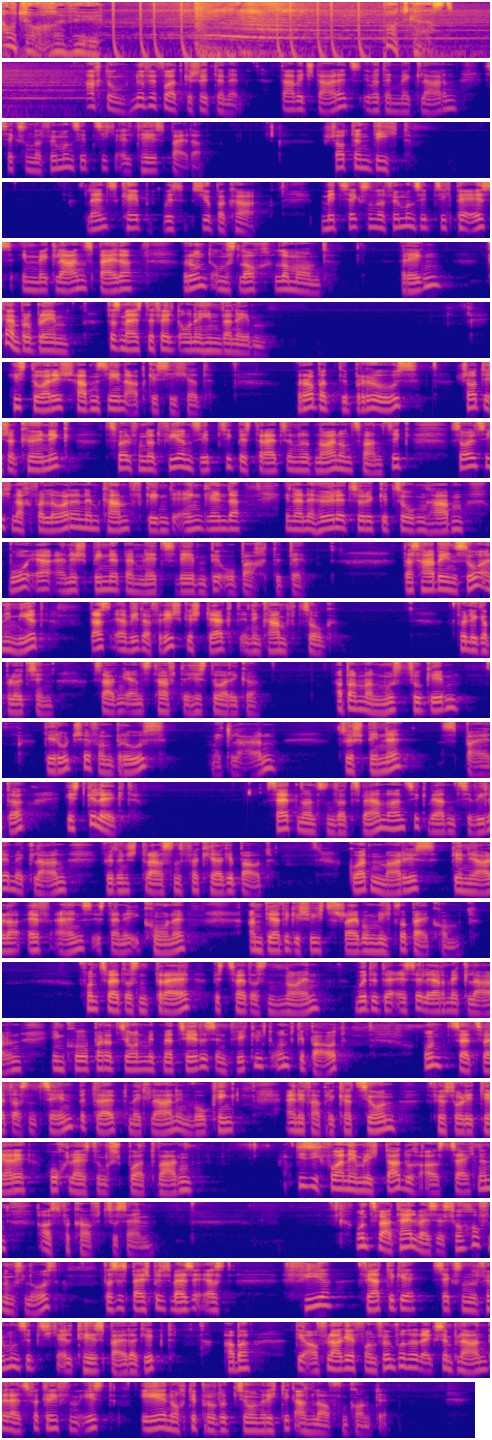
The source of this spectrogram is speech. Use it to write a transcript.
Autorevue Podcast. Achtung, nur für Fortgeschrittene. David Staritz über den McLaren 675 LT Spider. Schottendicht. Landscape with Supercar. Mit 675 PS im McLaren Spider rund ums Loch Lomond. Regen? Kein Problem. Das meiste fällt ohnehin daneben. Historisch haben sie ihn abgesichert. Robert de Bruce, schottischer König, 1274 bis 1329, soll sich nach verlorenem Kampf gegen die Engländer in eine Höhle zurückgezogen haben, wo er eine Spinne beim Netzweben beobachtete. Das habe ihn so animiert, dass er wieder frisch gestärkt in den Kampf zog. Völliger Blödsinn, sagen ernsthafte Historiker. Aber man muss zugeben, die Rutsche von Bruce, McLaren, zur Spinne, Spider, ist gelegt. Seit 1992 werden zivile McLaren für den Straßenverkehr gebaut. Gordon Murrays genialer F1 ist eine Ikone, an der die Geschichtsschreibung nicht vorbeikommt. Von 2003 bis 2009 wurde der SLR McLaren in Kooperation mit Mercedes entwickelt und gebaut und seit 2010 betreibt McLaren in Woking eine Fabrikation für solitäre Hochleistungssportwagen, die sich vornehmlich dadurch auszeichnen, ausverkauft zu sein. Und zwar teilweise so hoffnungslos, dass es beispielsweise erst vier fertige 675 LT Spider gibt, aber die Auflage von 500 Exemplaren bereits vergriffen ist, ehe noch die Produktion richtig anlaufen konnte.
